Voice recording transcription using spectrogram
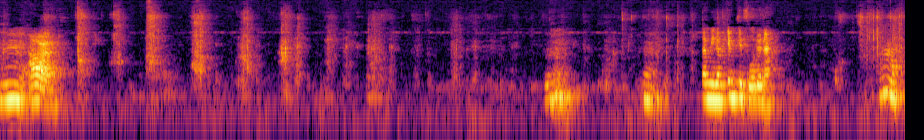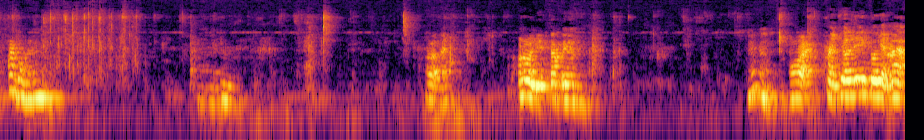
อืมอร่อยอืมอืมแล้วมีน้ มอร่อยหอยเชอรี่ตัวใหญ่มาก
